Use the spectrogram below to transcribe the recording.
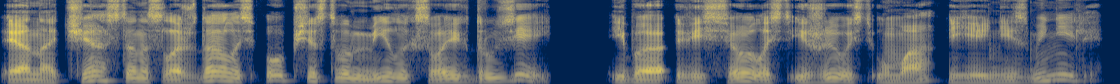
и она часто наслаждалась обществом милых своих друзей, ибо веселость и живость ума ей не изменили.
